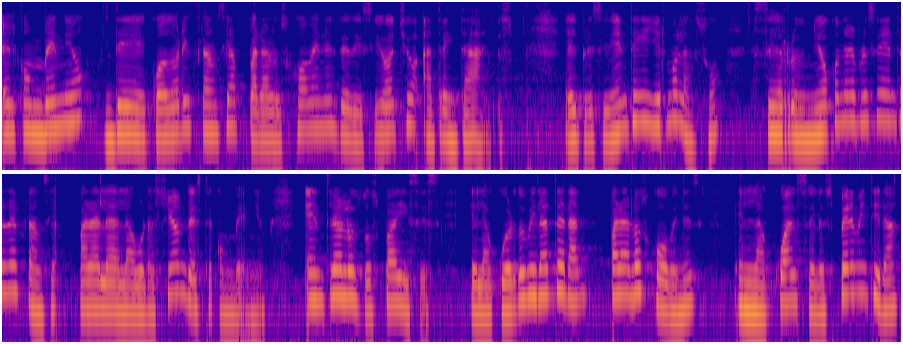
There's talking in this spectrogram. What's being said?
El convenio de Ecuador y Francia para los jóvenes de 18 a 30 años. El presidente Guillermo Lazo se reunió con el presidente de Francia para la elaboración de este convenio entre los dos países, el acuerdo bilateral para los jóvenes en la cual se les permitirá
